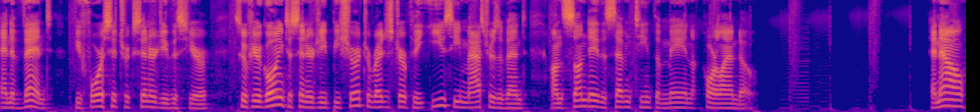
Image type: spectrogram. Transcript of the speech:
and event before Citrix Synergy this year. So if you're going to Synergy, be sure to register for the EUC Masters event on Sunday, the 17th of May in Orlando. And now,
